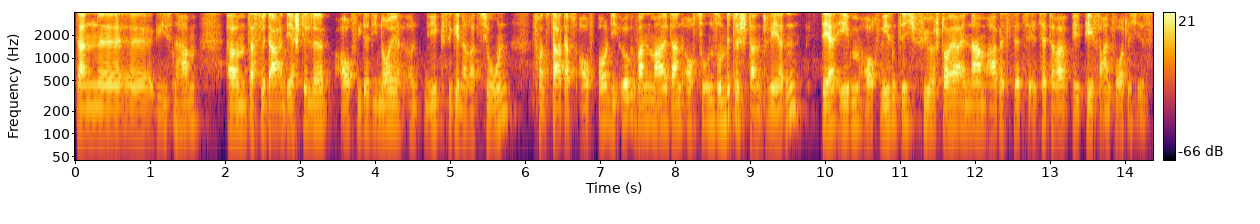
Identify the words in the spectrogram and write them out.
dann äh, äh, gehießen haben, ähm, dass wir da an der Stelle auch wieder die neue und nächste Generation von Startups aufbauen, die irgendwann mal dann auch zu unserem Mittelstand werden, der eben auch wesentlich für Steuereinnahmen, Arbeitsplätze etc. pp verantwortlich ist.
